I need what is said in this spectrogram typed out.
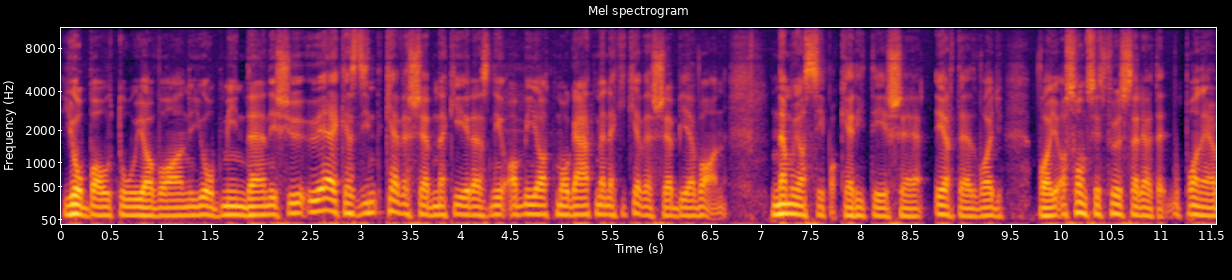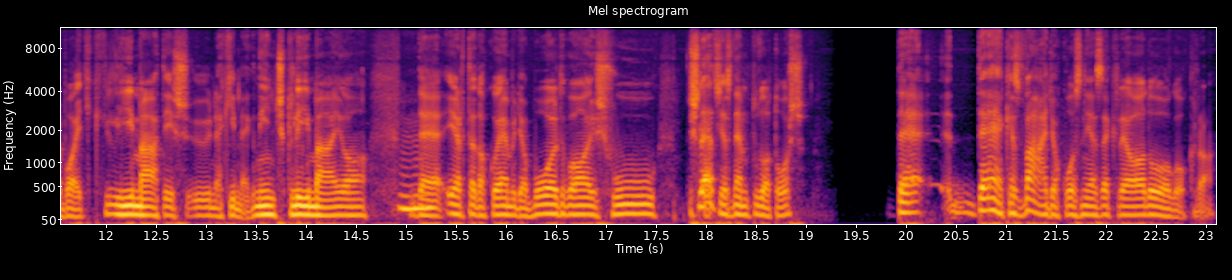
jobb autója van, jobb minden, és ő, ő elkezd kevesebbnek érezni amiatt magát, mert neki kevesebbje van. Nem olyan szép a kerítése, érted? Vagy, vagy a szomszéd felszerelt egy panelba egy klímát, és ő neki meg nincs klímája, mm. de érted, akkor elmegy a boltba, és hú, és lehet, hogy ez nem tudatos, de, de elkezd vágyakozni ezekre a dolgokra.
